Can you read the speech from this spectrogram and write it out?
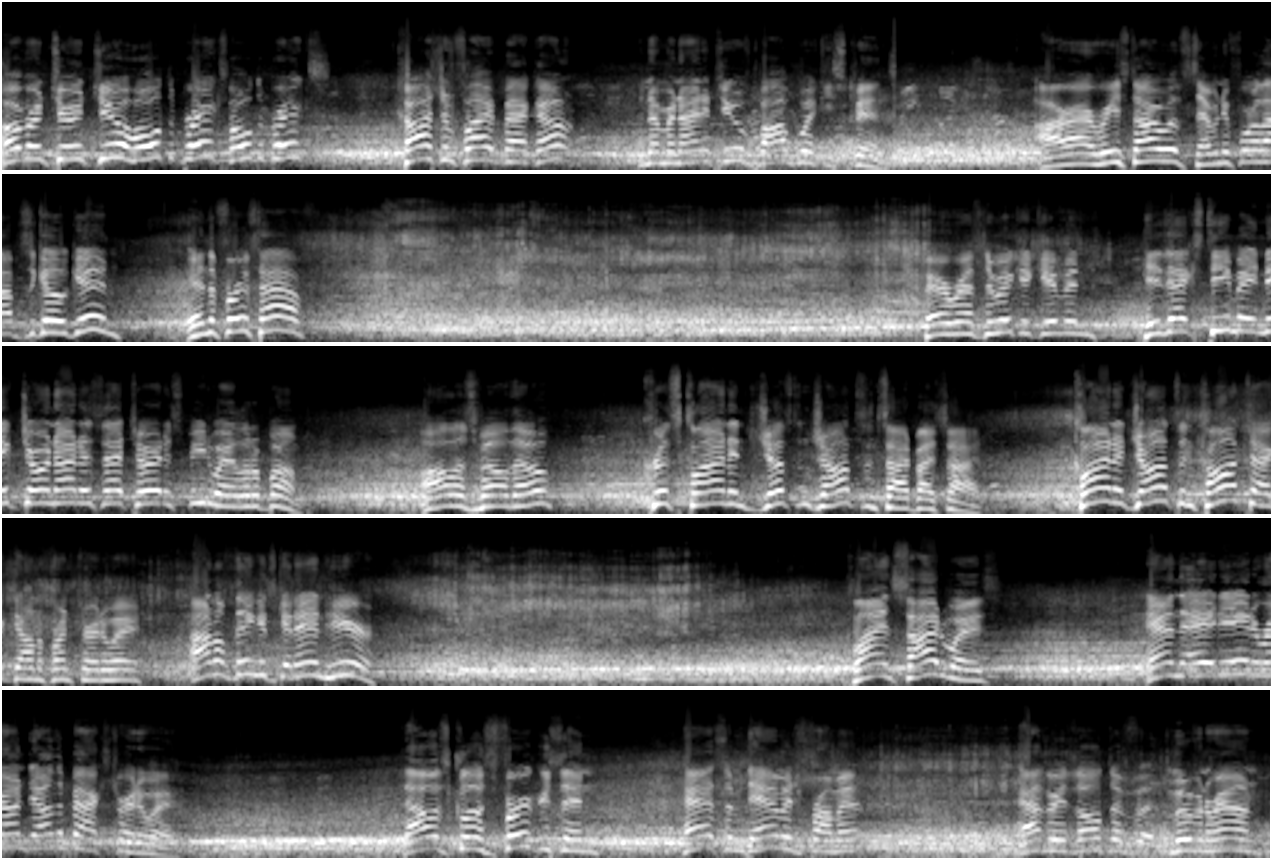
Over in turn two, hold the brakes, hold the brakes. Caution flag back out. The number 92 of Bob Wicki spins. All right, restart with 74 laps to go again in the first half. Bear Resniewicki giving his ex-teammate Nick Joanitis at Toyota Speedway a little bump. All is well though. Chris Klein and Justin Johnson side by side. Klein and Johnson contact down the front straightaway. I don't think it's gonna end here. Klein sideways. And the 88 around down the back straightaway. That was close. Ferguson had some damage from it as a result of moving around.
